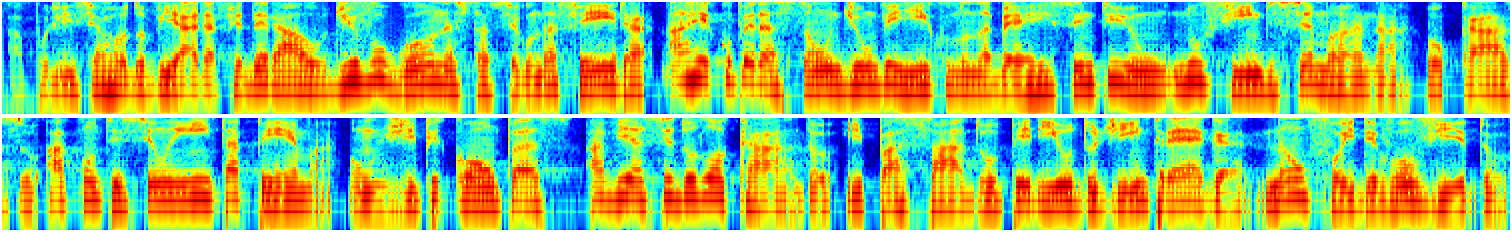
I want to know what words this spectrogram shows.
A Polícia Rodoviária Federal divulgou nesta segunda-feira a recuperação de um veículo na BR-101 no fim de semana. O caso aconteceu em Itapema. Um Jeep Compass havia sido locado e, passado o período de entrega, não foi devolvido.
